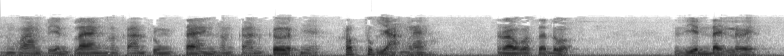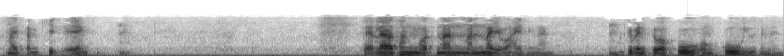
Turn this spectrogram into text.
ของความเปลี่ยนแปลงของการปรุงแต่งของการเกิดเนี่ย ครบทุกอย่างแล้ว เราก็สะดวกเรียนได้เลย ไม่ต้องคิดเอง แต่แล้วทั้งหมดนั้นมันไม่ไหวทั้งนั้น คือเป็นตัวกูของกูอยู่ทั้งนั้น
